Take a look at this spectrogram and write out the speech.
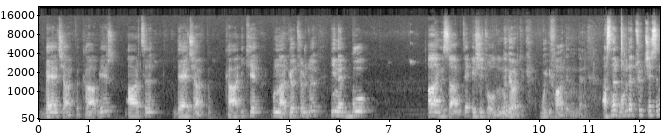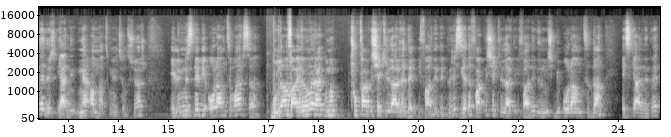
B çarpı K1 artı D çarpı K2 bunlar götürdü. Yine bu aynı sabite eşit olduğunu gördük bu ifadenin de. Aslında burada Türkçesi nedir? Yani ne anlatmaya çalışıyor? Elimizde bir orantı varsa buradan faydalanarak bunu çok farklı şekillerde de ifade edebiliriz. Ya da farklı şekillerde ifade edilmiş bir orantıdan eski haline de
